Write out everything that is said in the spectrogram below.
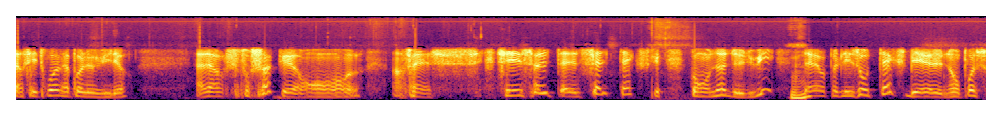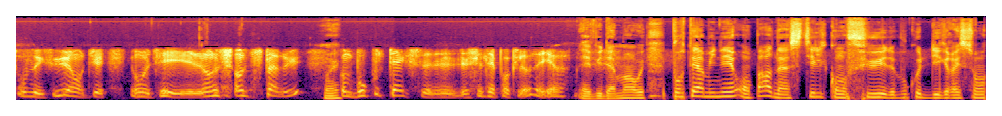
dans ces trois apologies-là. Alors, c'est pour ça que, on, enfin, c'est les seuls, seuls textes qu'on a de lui. Mhm. D'ailleurs, les autres textes n'ont pas survécu, ont, ont, ont, ont disparu, oui. comme beaucoup de textes de, cette époque-là, d'ailleurs. Évidemment, oui. Pour terminer, on parle d'un style confus et de beaucoup de digressions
